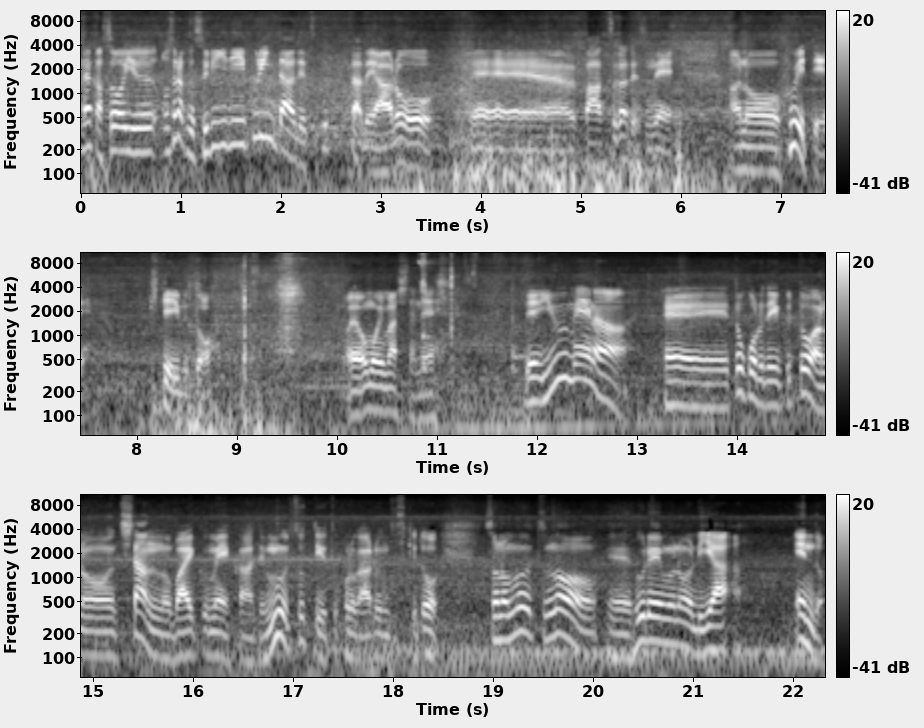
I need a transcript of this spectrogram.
なんかそういうおそらく 3D プリンターで作ったであろう、えー、パーツがですねあの増えてきていると、え思いましたね。で有名なえー、ところでいくとあのチタンのバイクメーカーでムーツっていうところがあるんですけどそのムーツの、え、フレームのリアエンド。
